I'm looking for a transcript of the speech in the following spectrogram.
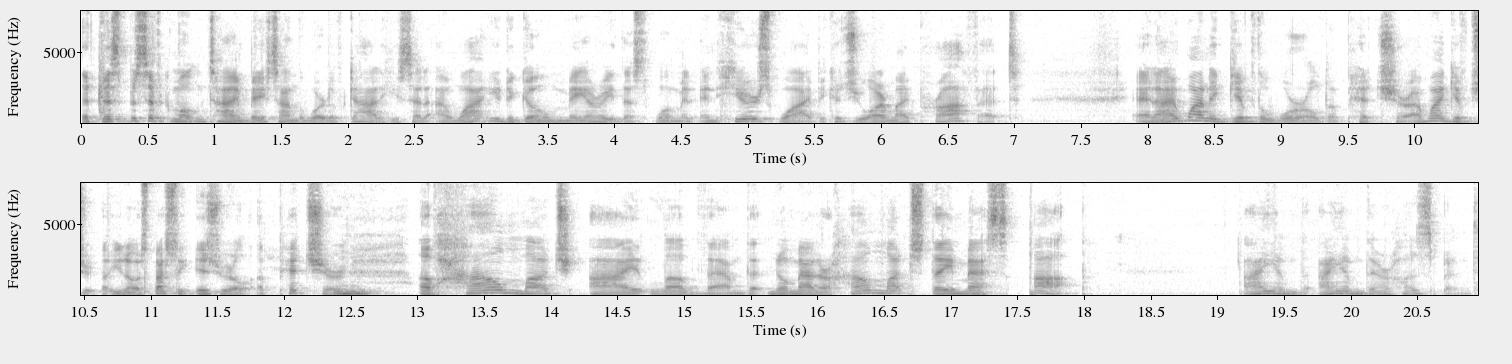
at this specific moment in time, based on the word of God, he said, I want you to go marry this woman. And here's why because you are my prophet. And I want to give the world a picture. I want to give, you know, especially Israel, a picture mm-hmm. of how much I love them, that no matter how much they mess up, I am, I am their husband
